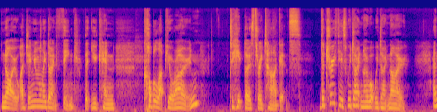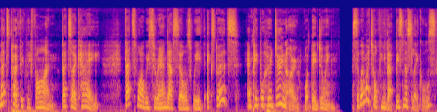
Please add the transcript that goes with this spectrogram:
No, I genuinely don't think that you can cobble up your own to hit those three targets. The truth is, we don't know what we don't know. And that's perfectly fine. That's okay. That's why we surround ourselves with experts and people who do know what they're doing. So, when we're talking about business legals,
